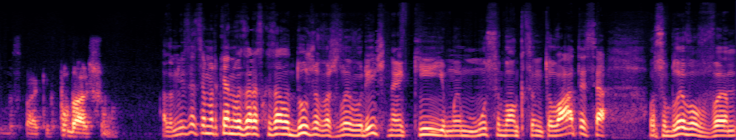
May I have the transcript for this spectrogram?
нашої безпеки в подальшому. Але мені здається, Маркен, ви зараз сказали дуже важливу річ, на якій ми мусимо акцентуватися, особливо в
